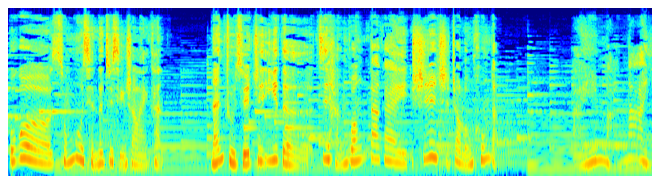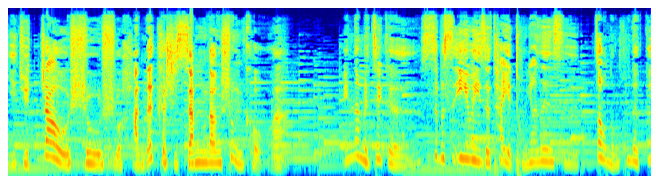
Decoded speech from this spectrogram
不过从目前的剧情上来看。男主角之一的季寒光大概是认识赵龙空的。哎呀妈，那一句赵叔叔喊的可是相当顺口啊！哎，那么这个是不是意味着他也同样认识赵龙空的哥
